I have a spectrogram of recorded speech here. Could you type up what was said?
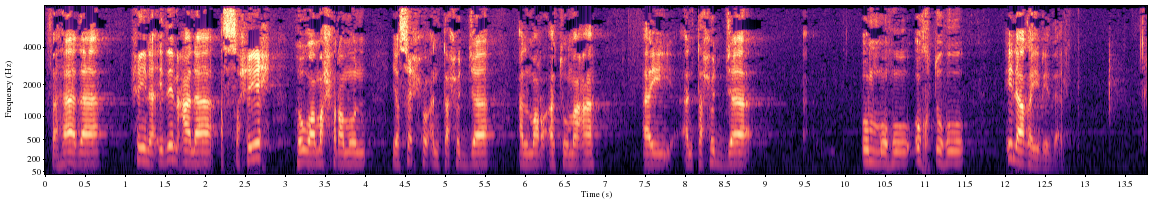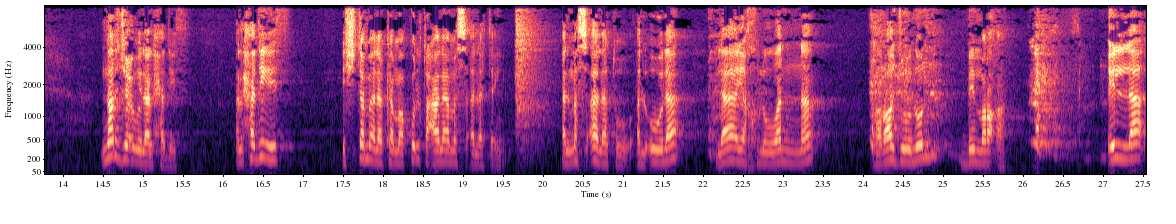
فهذا حينئذ على الصحيح هو محرم. يصح أن تحج المرأة معه أي أن تحج أمه أخته إلى غير ذلك. نرجع إلى الحديث. الحديث اشتمل كما قلت على مسألتين. المسألة الأولى لا يخلون رجل بامرأة إلا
